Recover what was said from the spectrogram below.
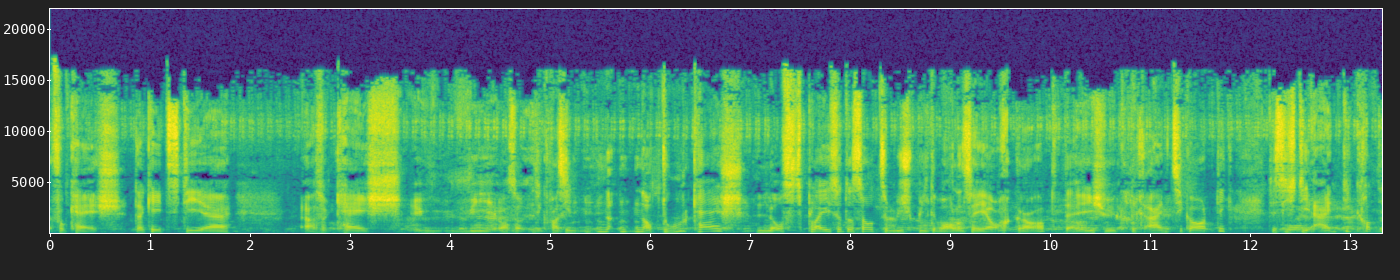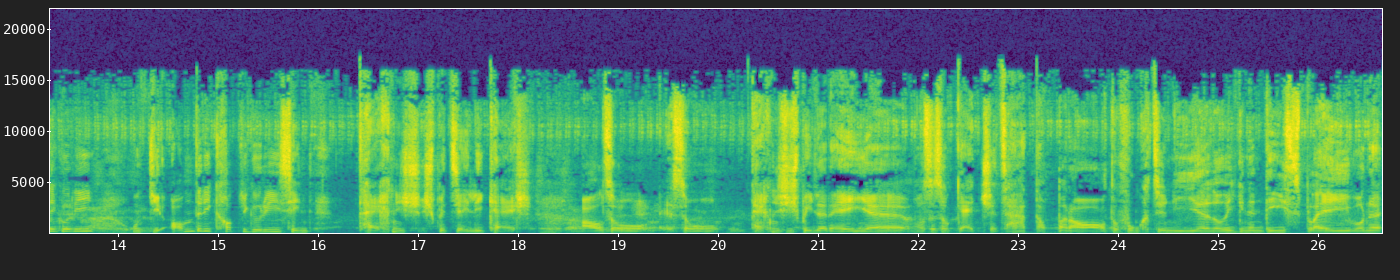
von Cache. Da gibt's die äh, also Cache wie, also quasi Naturcache, Lost Place oder so, zum Beispiel der Wallensee 8 Grad, der ist wirklich einzigartig. Das ist die eine Kategorie. Und die andere Kategorie sind technisch spezielle Cache. Also, so technische Spielereien, wo es so Gadgets hat, Apparate, die funktionieren, oder irgendein Display, wo eine,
